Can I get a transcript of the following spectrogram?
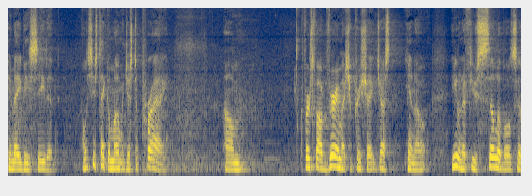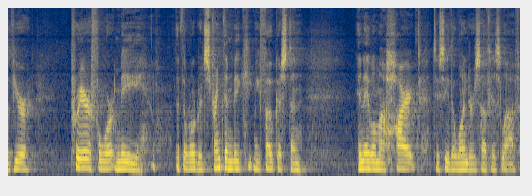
You may be seated. Now let's just take a moment just to pray. Um, first of all, I very much appreciate just, you know, even a few syllables of your prayer for me that the Lord would strengthen me, keep me focused, and enable my heart to see the wonders of His love.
